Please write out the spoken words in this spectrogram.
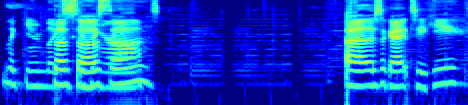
Like you're like That's skipping awesome. rocks. Uh, there's a guy at Tiki.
